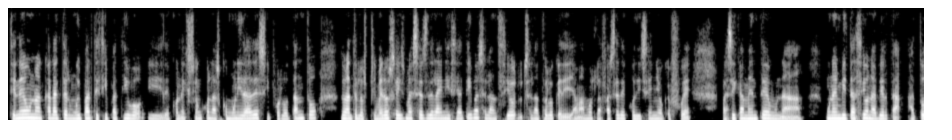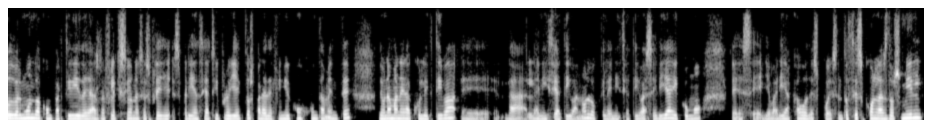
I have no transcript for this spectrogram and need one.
Tiene un carácter muy participativo y de conexión con las comunidades y por lo tanto durante los primeros seis meses de la iniciativa se lanzó, se lanzó lo que llamamos la fase de codiseño que fue básicamente una, una invitación abierta a todo el mundo a compartir ideas, reflexiones, experiencias y proyectos para definir conjuntamente de una manera colectiva eh, la, iniciativa, ¿no? lo que la iniciativa sería y cómo eh, se llevaría a cabo después. Entonces, con las 2.000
